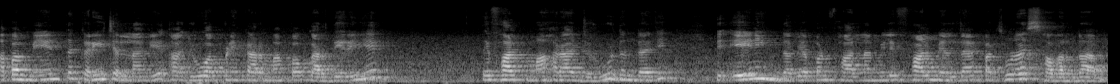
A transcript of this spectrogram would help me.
ਆਪਾਂ ਮਿਹਨਤ ਕਰੀ ਚੱਲਾਂਗੇ ਆ ਜੋ ਆਪਣੇ ਕਰਮ ਆਪਾਂ ਉਹ ਕਰਦੇ ਰਹੀਏ ਤੇ ਫਲ ਮਹਾਰਾਜ ਜ਼ਰੂਰ ਦਿੰਦਾ ਜੀ। ਤੇ ਇਹ ਨਹੀਂ ਹੁੰਦਾ ਵੀ ਆਪਾਂ ਨੂੰ ਫਲ ਨਾ ਮਿਲੇ ਫਲ ਮਿਲਦਾ ਹੈ, ਪਰ ਥੋੜਾ ਸਬਰ ਦਾ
